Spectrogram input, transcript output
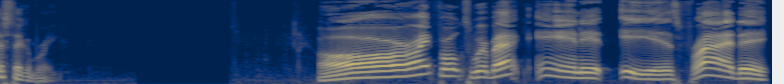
Let's take a break. All right, folks, we're back, and it is Friday.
